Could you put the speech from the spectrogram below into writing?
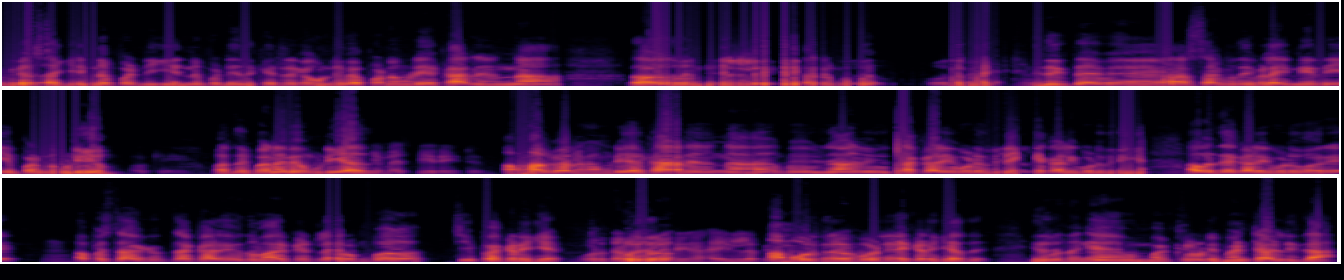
விவசாயிக்கு என்ன பண்ணி என்ன பண்ணி கேட்டிருக்காங்க. ஒண்ணுமே பண்ண முடியாது. காரணம் என்னன்னா அதாவது நெல் கரும்பு இதுக்கு தான் அரசாங்கம் வந்து விலை நிர்ணயம் பண்ண முடியும். மற்ற பண்ணவே முடியாது. ஆமா பண்ணவே முடியாது. காரணம் என்னன்னா இப்போ நான் தக்காளி போடுவீங்க தக்காளி போடுவீங்க. அவர் தக்காளி போடுவாரு. அப்ப தக்க- தக்காளி வந்து மார்க்கெட்ல ரொம்ப சீப்பா கிடைக்கும். ஒரு தடவை ஆமா ஒரு தடவை போடலே கிடைக்காது. இது வந்துங்க மக்களுடைய மென்டாலிட்டி தான்.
